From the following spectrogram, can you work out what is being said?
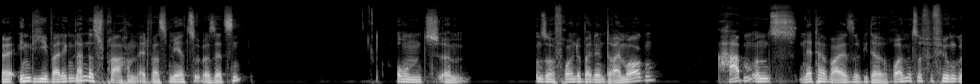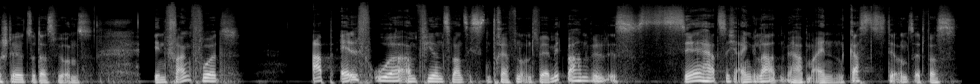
Äh, in die jeweiligen Landessprachen etwas mehr zu übersetzen. Und ähm, unsere Freunde bei den drei Morgen haben uns netterweise wieder Räume zur Verfügung gestellt, sodass wir uns in Frankfurt ab 11 Uhr am 24. treffen. Und wer mitmachen will, ist sehr herzlich eingeladen. Wir haben einen Gast, der uns etwas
